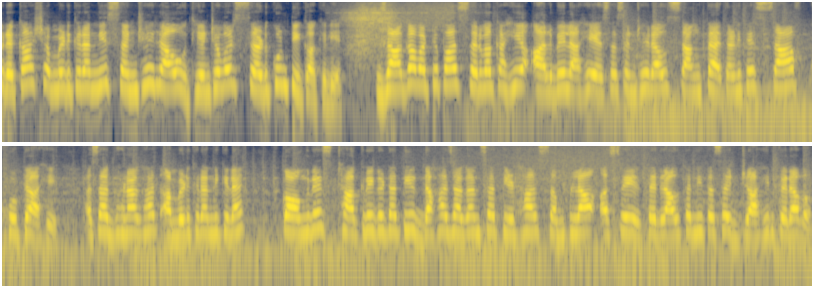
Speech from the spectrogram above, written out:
प्रकाश आंबेडकरांनी संजय राऊत यांच्यावर सडकून टीका केली आहे. जागा वाटपात सर्व काही आलबेल आहे असं संजय राऊत सांगतायत आणि ते साफ खोटं आहे असा घणाघात आंबेडकरांनी केलाय. काँग्रेस ठाकरे गटातील दहा जागांचा तिढा संपला असेल तर राऊतांनी तसं जाहीर करावं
